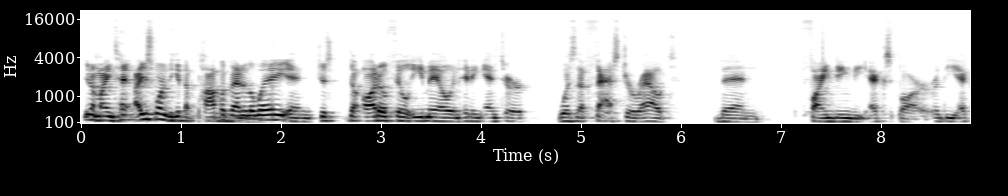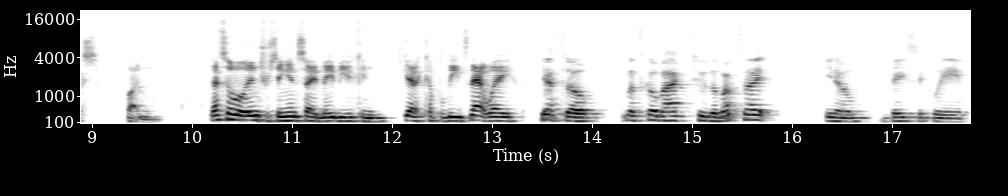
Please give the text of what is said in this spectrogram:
you know, my intent, I just wanted to get the pop up out of the way. And just the autofill email and hitting enter was the faster route than finding the X bar or the X button. That's a little interesting insight. Maybe you can get a couple leads that way. yeah, so let's go back to the website. You know, basically,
